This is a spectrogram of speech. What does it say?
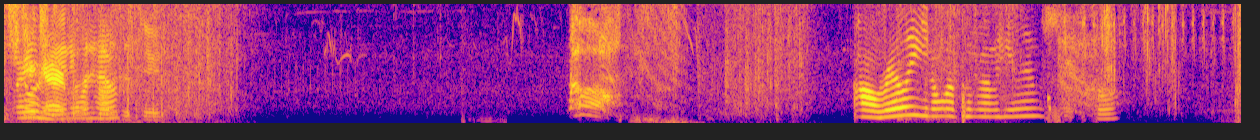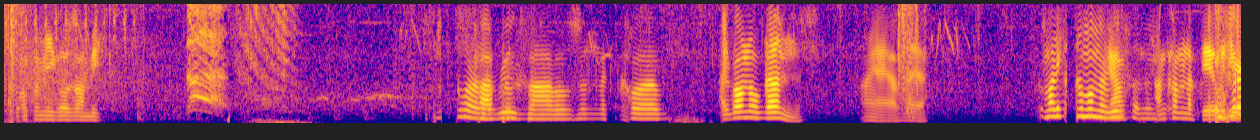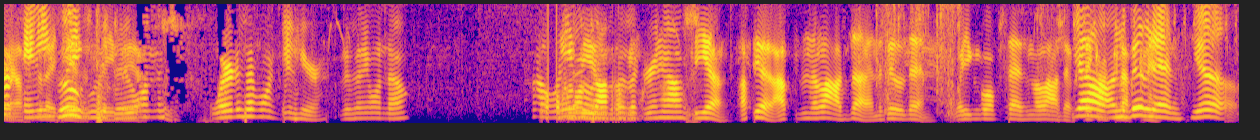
Strange story. Anyone know? Oh, really? You don't want to put me on the heroes? Cool. Welcome, Eagle Zombie. A lot of roof models in the club. I got no guns. I have, there. Somebody come on the roof with me. I'm coming up the Is there any food we do on this? Where does everyone get here? Does anyone know? Oh, what do Come you on of the greenhouse? Yeah, up here, up in the ladder, in the building. Where you can go upstairs in the ladder. Yeah, in the left minute. building. Yeah.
